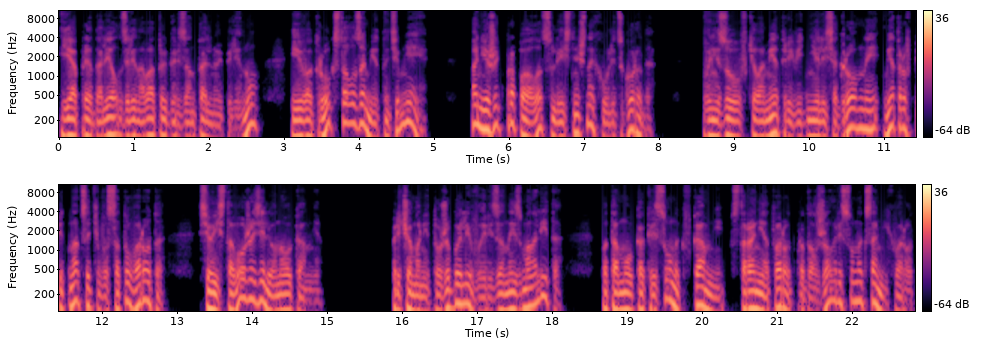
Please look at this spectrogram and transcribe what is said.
я преодолел зеленоватую горизонтальную пелену, и вокруг стало заметно темнее. А нежить пропала с лестничных улиц города. Внизу в километре виднелись огромные, метров пятнадцать в высоту ворота, все из того же зеленого камня. Причем они тоже были вырезаны из монолита, потому как рисунок в камне в стороне от ворот продолжал рисунок самих ворот.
